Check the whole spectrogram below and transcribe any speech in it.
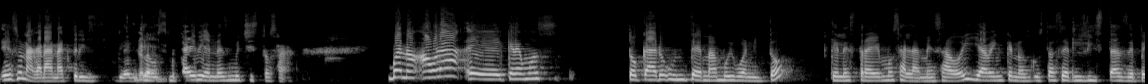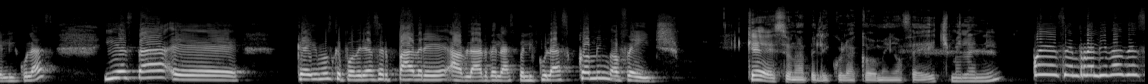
es una gran actriz, Glenn Close, me cae bien, es muy chistosa. Bueno, ahora eh, queremos tocar un tema muy bonito que les traemos a la mesa hoy. Ya ven que nos gusta hacer listas de películas. Y esta eh, creímos que podría ser padre hablar de las películas Coming of Age. ¿Qué es una película Coming of Age, Melanie? Pues en realidad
